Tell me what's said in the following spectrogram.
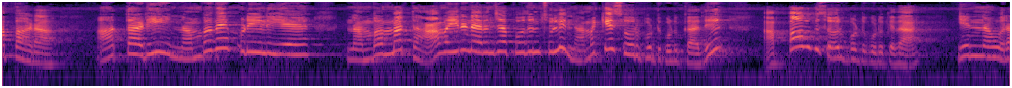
சாப்பாடா ஆத்தாடி நம்பவே முடியலையே. நம்ம அம்மா தான் வயிறு நிறைஞ்சா போதுன்னு சொல்லி நமக்கே சோறு போட்டு கொடுக்காது. அப்பாவுக்கு சோறு போட்டு கொடுக்குதா? என்ன ஒரு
